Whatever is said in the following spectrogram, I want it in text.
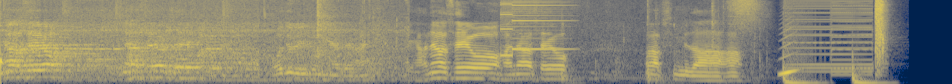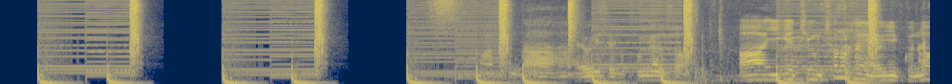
안녕하세요. 안녕하세요. 네. 어디로 이동해야 되나요? 네, 안녕하세요. 안녕하세요. 반갑습니다. 아, 이거 보면서 아 이게 지금 천호성에 여기 있군요.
